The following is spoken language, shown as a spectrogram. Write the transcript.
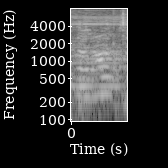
acompañar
